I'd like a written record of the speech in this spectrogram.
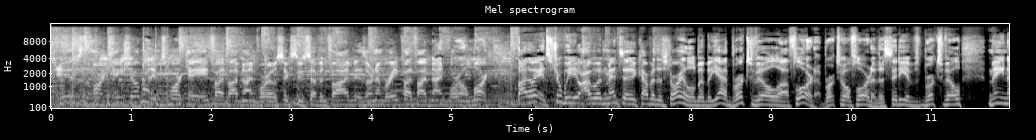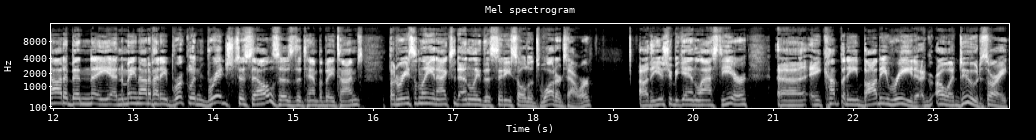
Is the Mark Show. My name is Mark Kaye. 855-940-6275 is our number. 855-940-MARK. By the way, it's true. We I would meant to cover the story a little bit, but yeah, Brooksville, uh, Florida. Brooksville, Florida. The city of Brooksville may not have been a, and may not have had a Brooklyn bridge to sell, says the Tampa Bay Times. But recently and accidentally, the city sold its water tower. Uh, the issue began last year. Uh, a company, Bobby Reed, oh, a dude, sorry.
